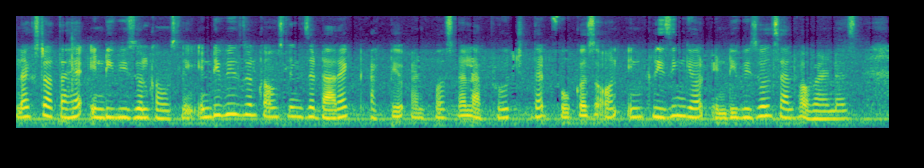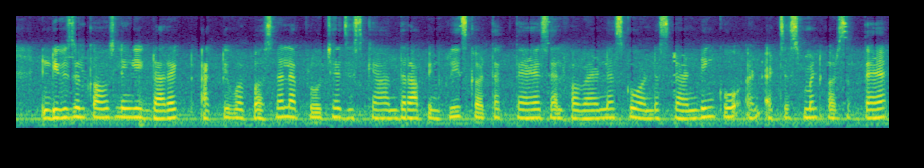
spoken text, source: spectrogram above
Next आता है individual counselling Individual counselling is a direct active and personal approach that focus on increasing your individual self awareness individual counselling एक डायरेक्ट एक्टिव और पर्सनल अप्रोच है जिसके अंदर आप इंक्रीज़ कर सकते हैं सेल्फ अवेयरनेस को अंडरस्टैंडिंग को एंड एडजस्टमेंट कर सकते हैं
